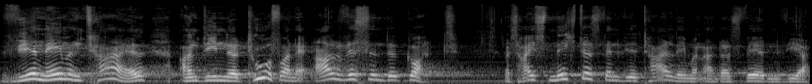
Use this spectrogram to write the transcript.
Wir nehmen teil an die Natur von einem allwissenden Gott. Das heißt nicht, dass wenn wir teilnehmen an das, werden wir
